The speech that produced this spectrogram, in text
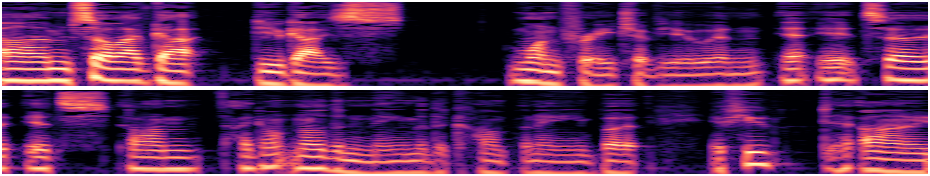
Um, so I've got do you guys one for each of you, and it, it's a it's um, I don't know the name of the company, but if you uh,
